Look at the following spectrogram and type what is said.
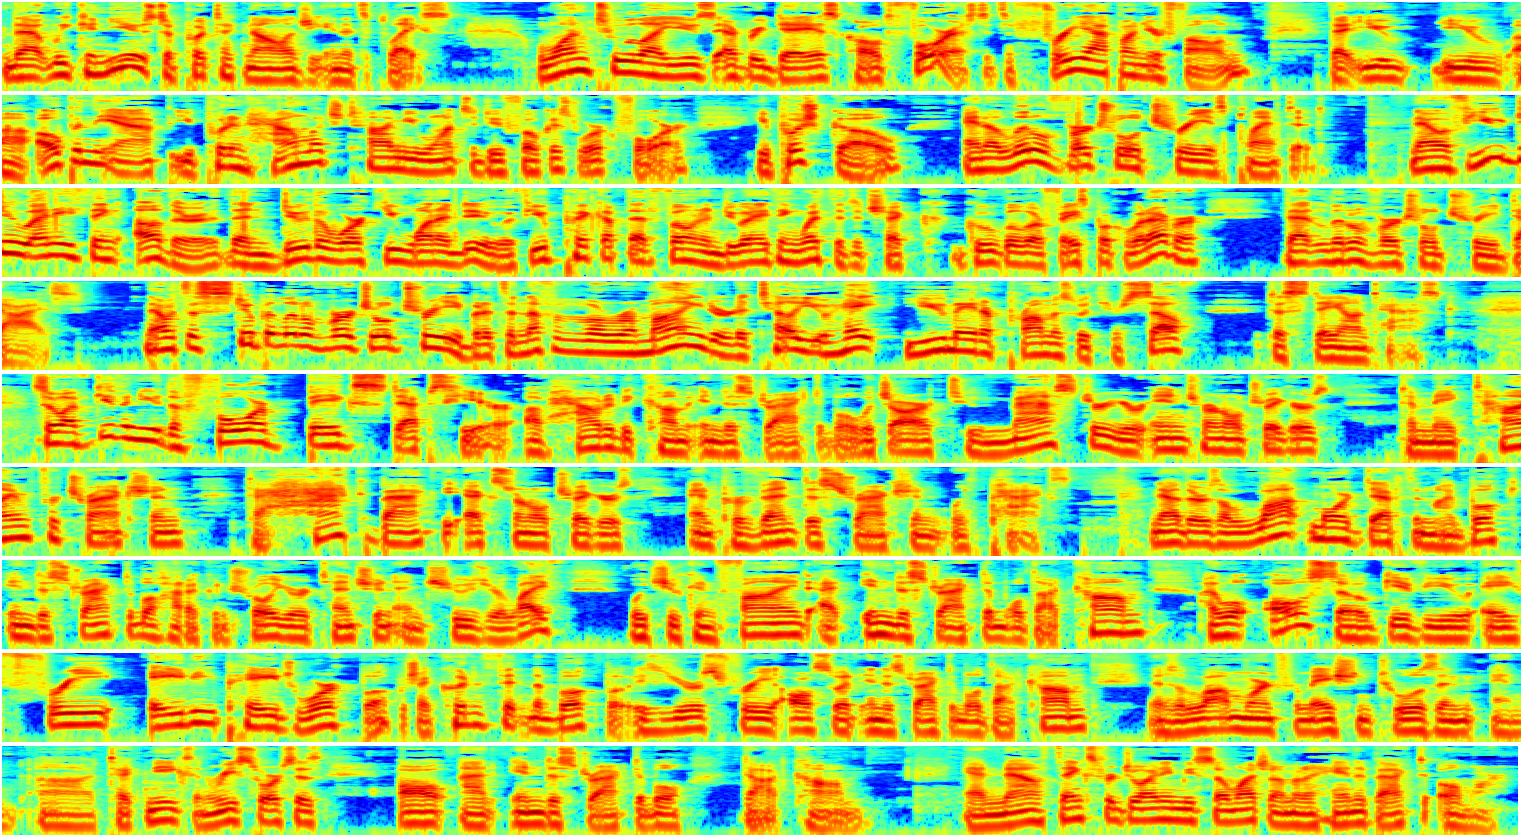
that we can use to put technology in its place. One tool I use every day is called Forest. It's a free app on your phone that you you uh, open the app, you put in how much time you want to do focused work for, you push go, and a little virtual tree is planted. Now, if you do anything other than do the work you want to do, if you pick up that phone and do anything with it to check Google or Facebook or whatever, that little virtual tree dies. Now, it's a stupid little virtual tree, but it's enough of a reminder to tell you, hey, you made a promise with yourself to stay on task. So I've given you the four big steps here of how to become indistractable, which are to master your internal triggers, to make time for traction, to hack back the external triggers, and prevent distraction with pacts. Now, there's a lot more depth in my book, Indistractable How to Control Your Attention and Choose Your Life, which you can find at indistractable.com. I will also give you a free 80 page workbook, which I couldn't fit in the book, but is yours free also at indistractable.com. There's a lot more information, tools, and, and uh, techniques and resources all at indistractable.com. And now, thanks for joining me so much. I'm going to hand it back to Omar.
